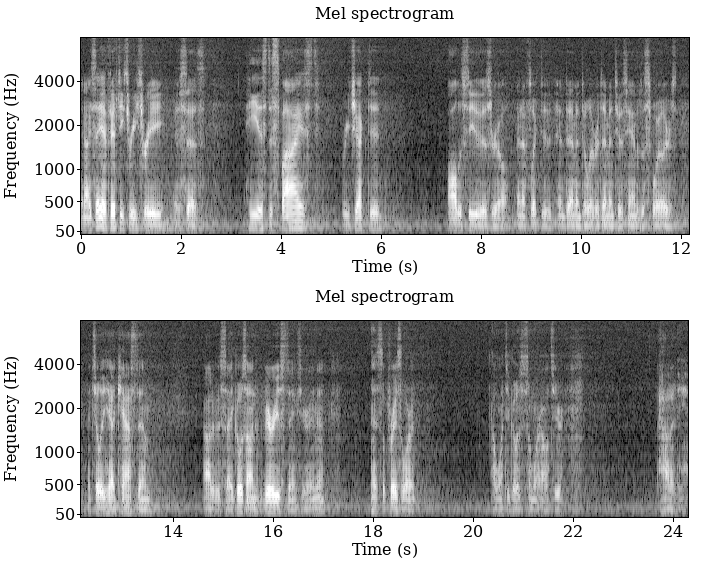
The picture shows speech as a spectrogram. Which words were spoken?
In Isaiah 53 3, it says, He is despised, rejected, all the seed of Israel, and afflicted in them and delivered them into his hand of the spoilers until he had cast them out of his sight. It goes on various things here, amen. So praise the Lord. I want to go somewhere else here. Hallelujah.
